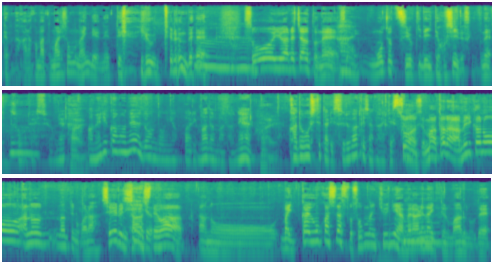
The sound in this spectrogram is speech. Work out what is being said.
でもなかなかまとまりそうもないんだよねって言ってるんで、ん。そう言われちゃうとね、はい、もうちょっと強気でいてほしいですけどね。そうですよね、はい、アメリカもね、どんどんやっぱりまだまだね、はい、稼働してたりするわけじゃないですか。そうなんですよ、まあ、ただ、アメリカのあのなんていうのかな、シェールに関しては、あのまあ、一回動かし出すと、そんなに急にやめられないっていうのもあるので、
